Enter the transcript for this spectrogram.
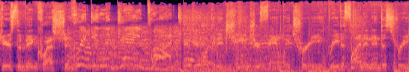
Here's the big question. Rigging the Game podcast. If you're looking to change your family tree, redefine an industry,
